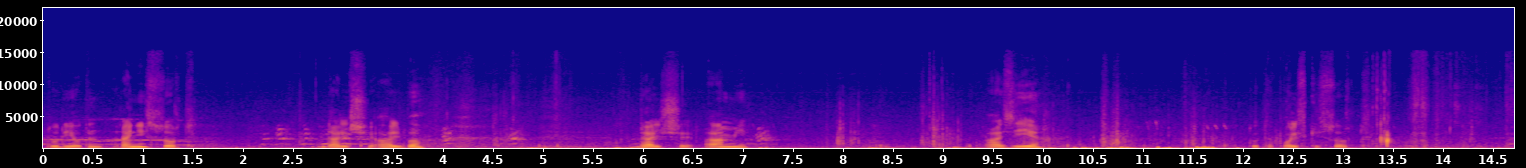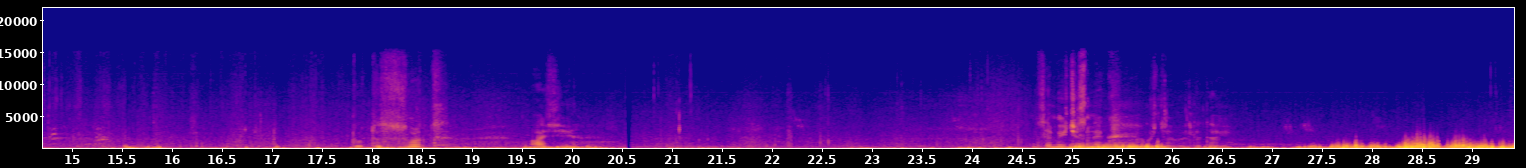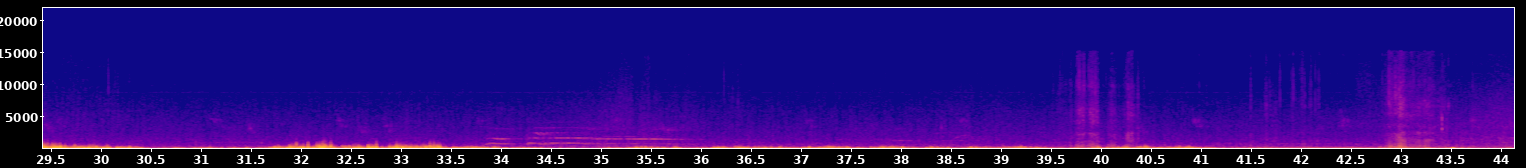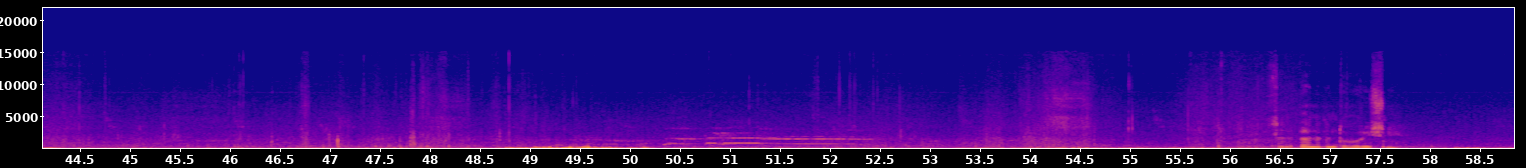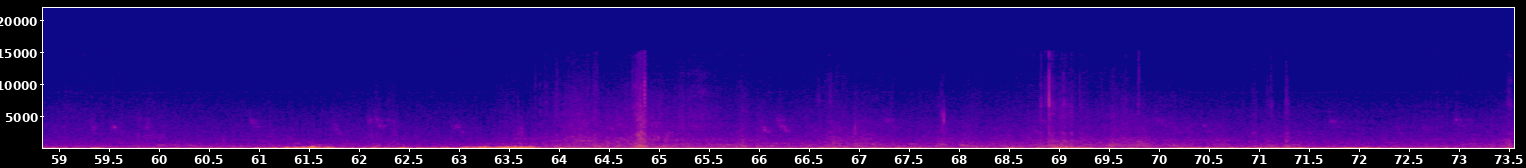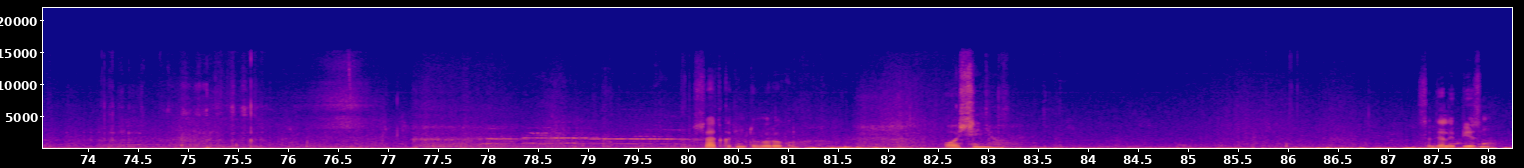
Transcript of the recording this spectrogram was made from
Тут є один ранній сорт. Далі Альба. Далі Амі. Азія. Тут польський сорт. Тут сорт Азія. Це мій чесник. Ось так виглядає. Це напевно там тогорічний. Посадка там того року осінню. deletodelpismo. É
